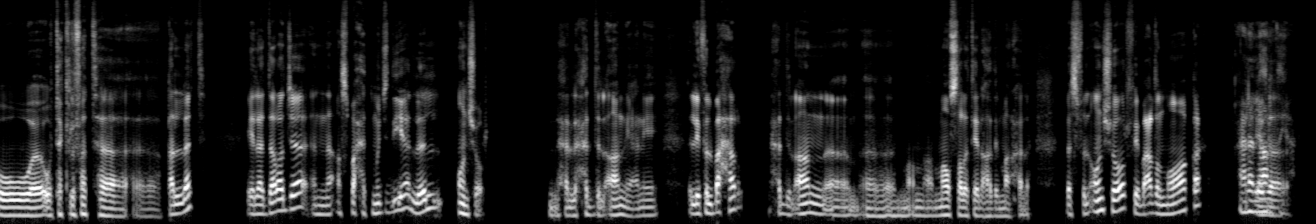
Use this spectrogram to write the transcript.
وتكلفتها قلت إلى درجة أن أصبحت مجدية للأونشور. لح- لحد الآن يعني اللي في البحر لحد الآن آه، آه، ما- وصلت إلى هذه المرحلة. بس في الأونشور في بعض المواقع على الأرض يعني.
